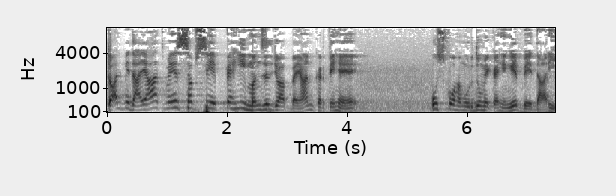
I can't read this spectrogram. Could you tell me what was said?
تو البدایات میں سب سے پہلی منزل جو آپ بیان کرتے ہیں، اس کو ہم اردو میں کہیں گے بیداری۔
